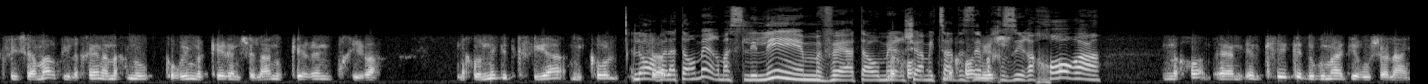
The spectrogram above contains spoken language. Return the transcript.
כפי שאמרתי, לכן אנחנו קוראים לקרן שלנו קרן בחירה. אנחנו נגד כפייה מכל... לא, צד. אבל אתה אומר מסלילים, ואתה אומר נכון, שהמצעד נכון, הזה יש... מחזיר אחורה. נכון, קחי כדוגמה את ירושלים.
